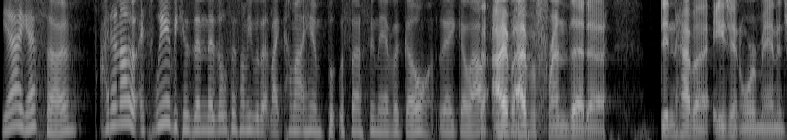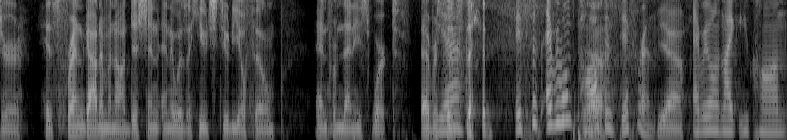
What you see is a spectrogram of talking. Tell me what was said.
Yeah, I guess so. I don't know. It's weird because then there's also some people that like come out here and book the first thing they ever go on. They go out. I have I have a friend that uh, didn't have an agent or manager. His friend got him an audition, and it was a huge studio film. And from then, he's worked ever Yeah. since then. it's just everyone's path Yeah. is different. yeah, Everyone like you can't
